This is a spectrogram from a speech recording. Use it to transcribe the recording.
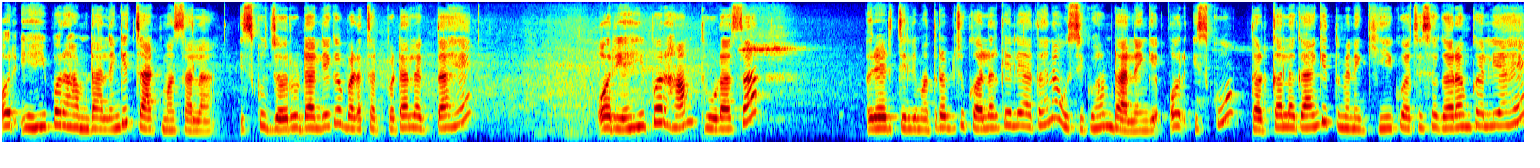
और यहीं पर हम डालेंगे चाट मसाला। इसको ज़रूर डालिएगा, बड़ा चटपटा लगता है। और यहीं पर हम थोड़ा सा रेड चिली मतलब जो कलर के लिए आता है ना, उसी को हम डालेंगे। और इसको तड़का लगाएँगे तो मैंने घी को अच्छे से गर्म कर लिया है।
